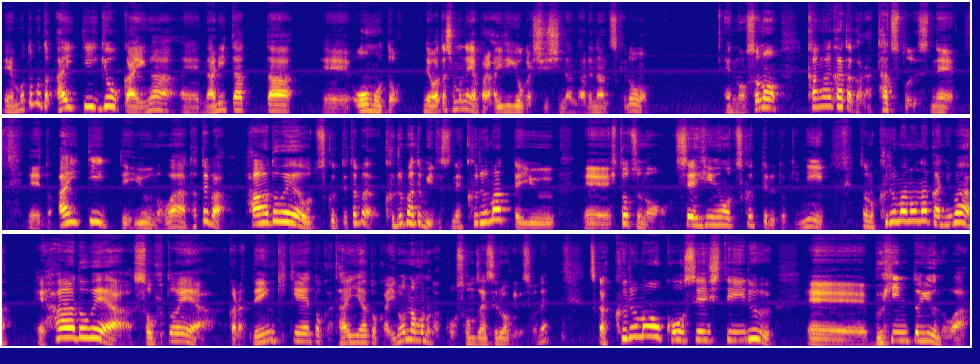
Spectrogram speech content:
で、もともと IT 業界が成り立った大元で、私もね、やっぱり IT 業界出身なんであれなんですけど、あのその考え方から立つとですね、えーと、IT っていうのは、例えばハードウェアを作って、例えば車でもいいですね、車っていう、えー、一つの製品を作ってるときに、その車の中には、ハードウェア、ソフトウェアから電気系とかタイヤとかいろんなものがこう存在するわけですよね。ですから車を構成している、えー、部品というのは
